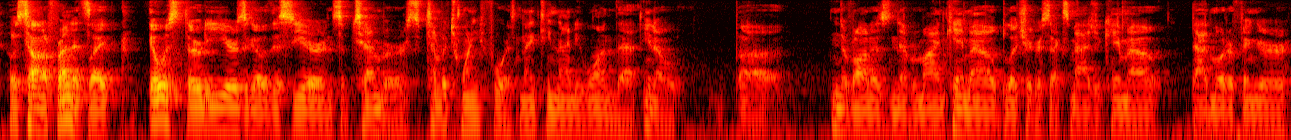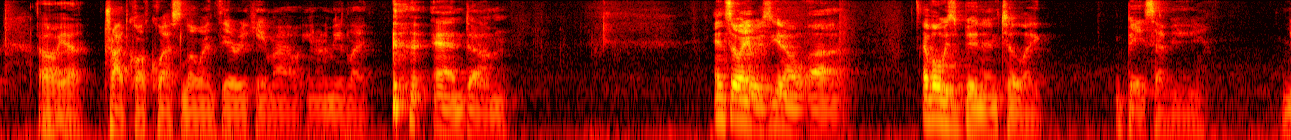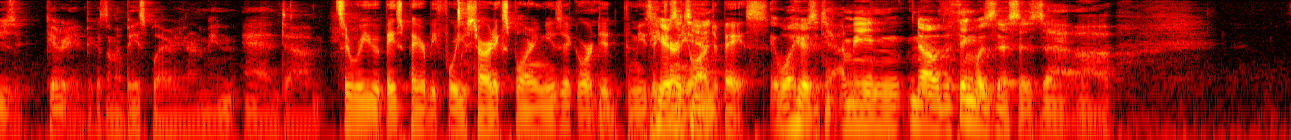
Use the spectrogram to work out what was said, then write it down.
I was telling a friend, it's like it was 30 years ago this year in September, September 24th, 1991, that you know, uh, Nirvana's Nevermind came out, Blood Sugar Sex Magik came out, Badmotorfinger, Oh, uh, yeah. Tribe Called Quest, Low End Theory came out. You know what I mean? Like, and um, and so, anyways, you know, uh, I've always been into like bass heavy music. Period, because I'm a bass player. You know what I mean? And um, So were you a bass player before you started exploring music, or did the music turn you on to bass? Well, here's the thing. I mean, no, the thing was this is that uh,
